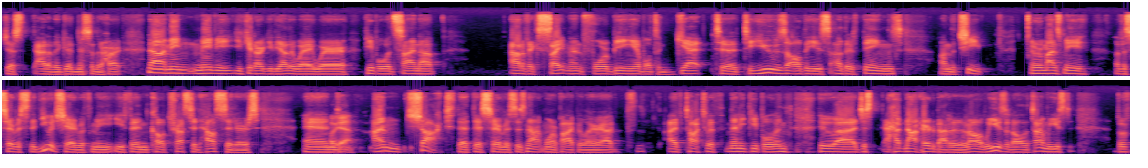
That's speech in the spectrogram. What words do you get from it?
just out of the goodness of their heart. Now, I mean, maybe you could argue the other way where people would sign up out of excitement for being able to get to to use all these other things on the cheap. It reminds me of a service that you had shared with me, Ethan, called Trusted House Sitters. And oh, yeah. I'm shocked that this service is not more popular. I've, I've talked with many people and who uh, just have not heard about it at all. We use it all the time. We used it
